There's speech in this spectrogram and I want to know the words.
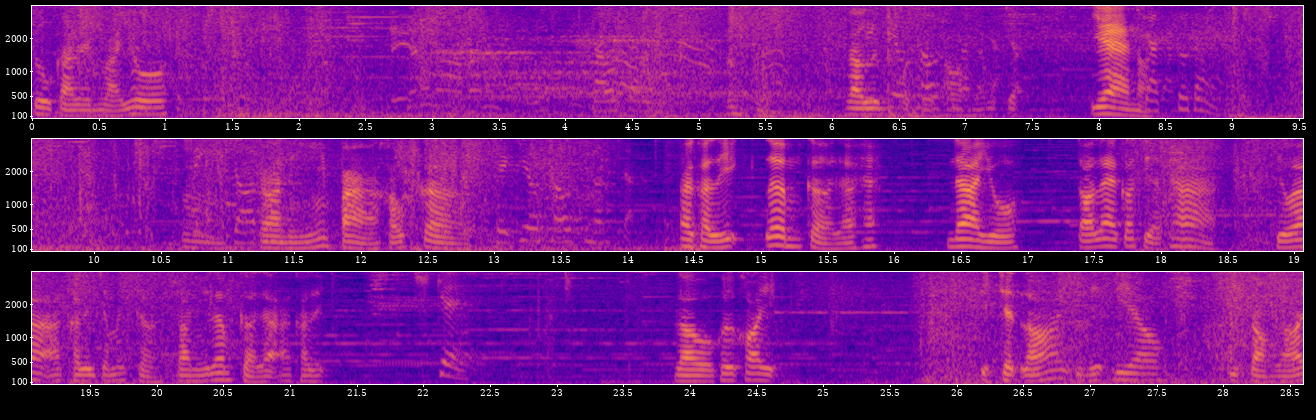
สู้กาเลนไวโยเราลืมกดตัวทองนะเมื่อกี้แย่หน่อยตอนนี้ป่าเขาเกิดอาคาลิเริ่มเกิดแล้วฮะ ได้อยู่ ตอนแรกก็เสียท่า คิดว่าอาคาลิจะไม่เกิด ตอนนี้เริ่มเกิดแล้วอาคาลิ เราค่อยๆ อีกเจ็ดร้อยอีกนิดเดียว อีกสองร้อย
